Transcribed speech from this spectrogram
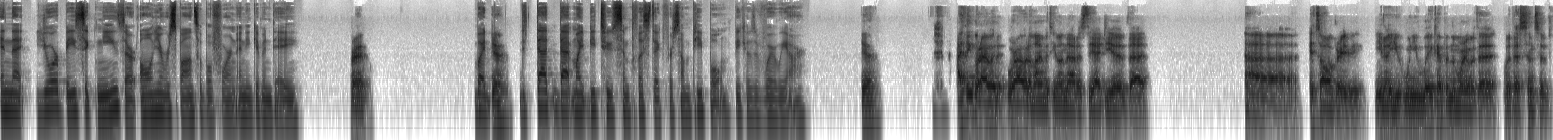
and that your basic needs are all you're responsible for in any given day Right. but Yeah. that that might be too simplistic for some people because of where we are Yeah. I think what I would where I would align with you on that is the idea of that uh, it's all gravy. You know, you when you wake up in the morning with a with a sense of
